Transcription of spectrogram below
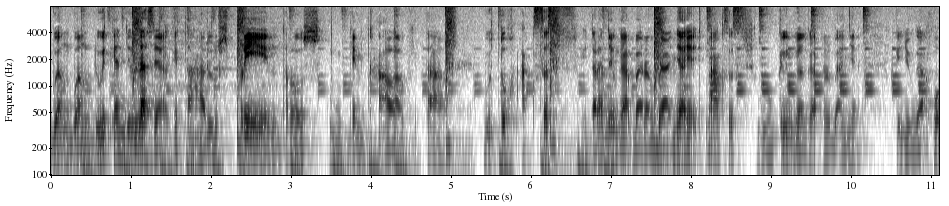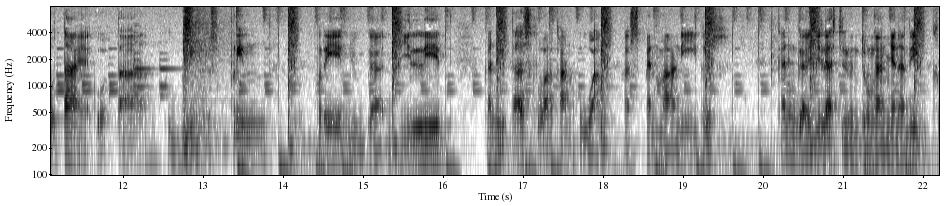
buang-buang duit kan jelas ya kita harus print terus mungkin kalau kita butuh akses internet juga baru banyak ya cuma akses googling juga nggak terlalu banyak tapi juga kuota ya kuota googling terus print print juga jilid kan kita harus keluarkan uang harus spend money terus kan nggak jelas juntrungannya nanti ke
